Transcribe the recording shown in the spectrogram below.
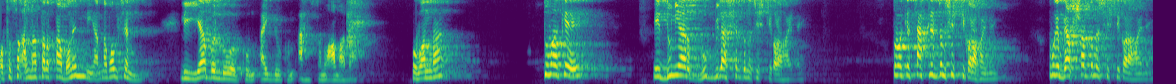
অথচ আল্লাহ তালা তা বলেননি, আল্লাহ বলছেন লিয়া বল্লুকুম আইয়ুকুম আহসানু আমাদা ও বান্দা, তোমাকে এই দুনিয়ার ভোগ বিলাসের জন্য সৃষ্টি করা হয় নাই। তোমাকে চাকরির জন্য সৃষ্টি করা হয় নাই। তোমাকে ব্যবসার জন্য সৃষ্টি করা হয় নাই।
